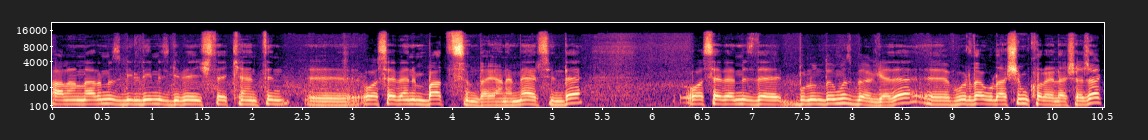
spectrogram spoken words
alanlarımız bildiğimiz gibi işte kentin e, OSB'nin batısında yani Mersin'de OSB'mizde bulunduğumuz bölgede burada ulaşım kolaylaşacak.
